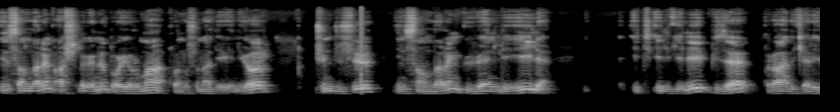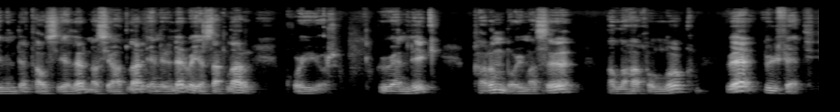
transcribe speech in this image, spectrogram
insanların açlığını doyurma konusuna değiniyor. Üçüncüsü insanların güvenliğiyle ilgili bize Kur'an-ı Kerim'inde tavsiyeler, nasihatler, emirler ve yasaklar koyuyor. Güvenlik, karın doyması, Allah'a kulluk ve ülfet.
